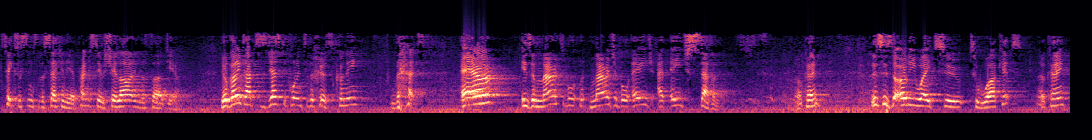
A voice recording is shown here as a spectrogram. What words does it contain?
takes us into the second year. Pregnancy of Shelah in the third year. You're going to have to suggest, according to the Chizkuni, that heir is a marriageable age at age seven. Okay? This is the only way to, to work it. Okay?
